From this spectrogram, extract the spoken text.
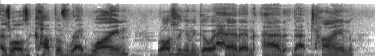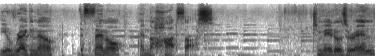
as well as a cup of red wine. We're also gonna go ahead and add that thyme, the oregano, the fennel, and the hot sauce. Tomatoes are in.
